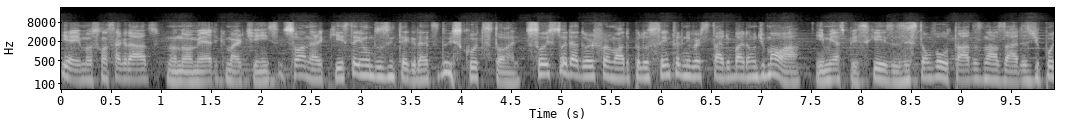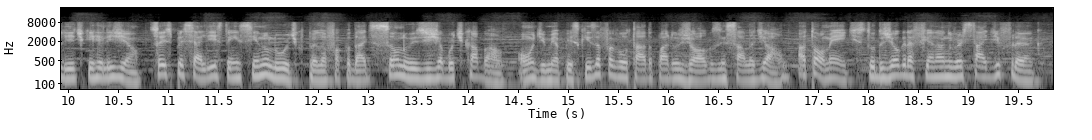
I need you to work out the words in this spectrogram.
E aí, meus consagrados, meu nome é Eric Martins, sou anarquista e um dos integrantes do Escuta História. Sou historiador formado pelo Centro Universitário Barão de Mauá e minhas pesquisas estão voltadas nas áreas de política e religião. Sou especialista em ensino lúdico pela Faculdade São Luís de Jaboticabal, onde minha pesquisa foi voltada para os jogos em sala de aula. Atualmente, estudo geografia na Universidade de Franca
